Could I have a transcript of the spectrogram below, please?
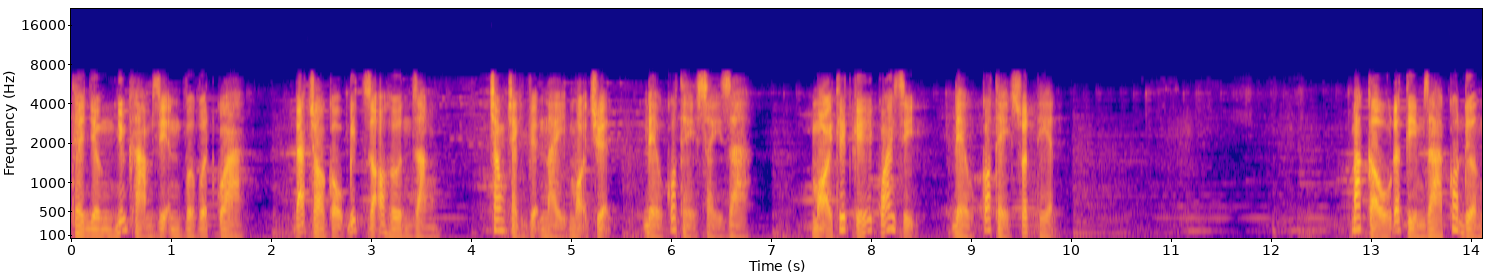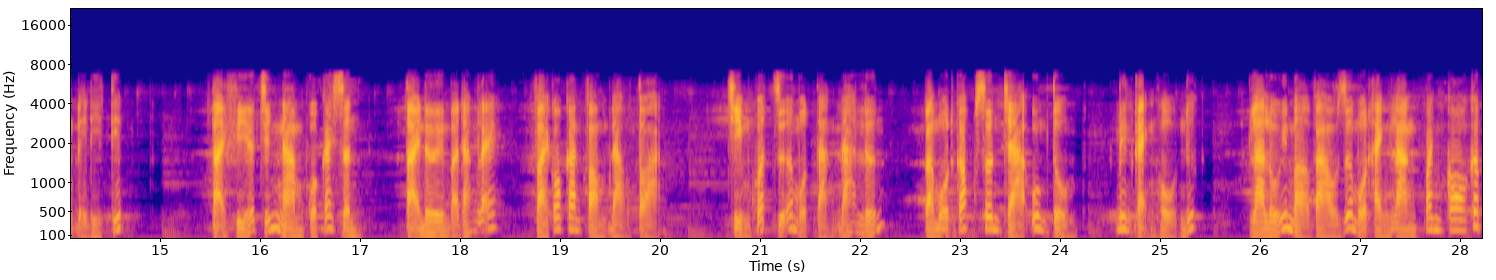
Thế nhưng những khảm diện vừa vượt qua đã cho cậu biết rõ hơn rằng trong trạch viện này mọi chuyện đều có thể xảy ra. Mọi thiết kế quái dị đều có thể xuất hiện. Bác cậu đã tìm ra con đường để đi tiếp. Tại phía chính nam của cái sân, tại nơi mà đáng lẽ phải có căn phòng đảo tọa, chìm khuất giữa một tảng đá lớn và một góc sơn trà um tùm bên cạnh hồ nước là lối mở vào giữa một hành lang quanh co gấp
